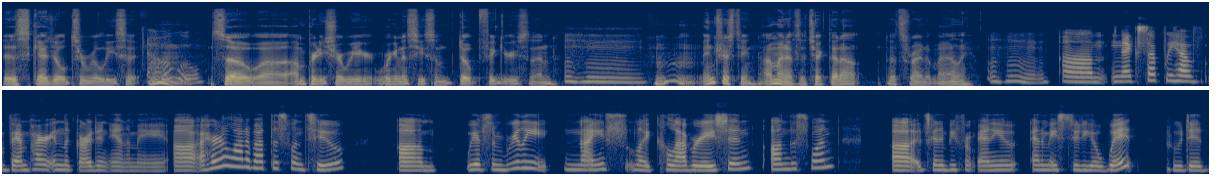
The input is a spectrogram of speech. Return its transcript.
is scheduled to release it. Oh. So uh, I'm pretty sure we're we're gonna see some dope figures then. Mm-hmm. Hmm, interesting. I might have to check that out. That's right up my alley. Mm-hmm. Um, next up we have Vampire in the Garden anime. Uh, I heard a lot about this one too. Um, we have some really nice like collaboration on this one. Uh, it's going to be from anime, anime studio Wit, who did,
